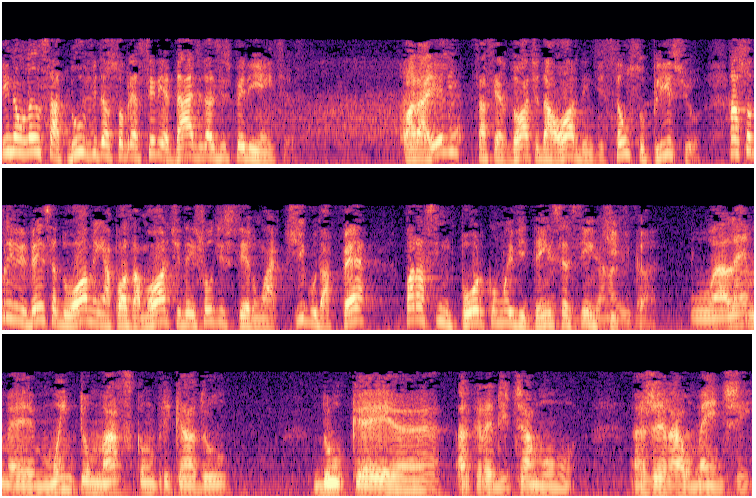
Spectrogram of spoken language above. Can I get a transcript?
e não lança dúvidas sobre a seriedade das experiências. Para ele, sacerdote da Ordem de São Suplício, a sobrevivência do homem após a morte deixou de ser um artigo da fé para se impor como evidência científica. O além é muito mais complicado do que uh, acreditamos uh, geralmente.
